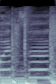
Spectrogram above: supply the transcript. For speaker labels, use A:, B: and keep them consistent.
A: word goodbye?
